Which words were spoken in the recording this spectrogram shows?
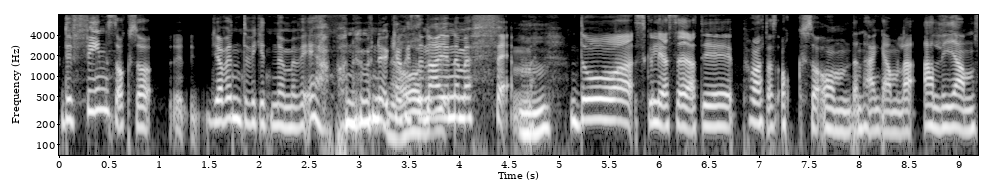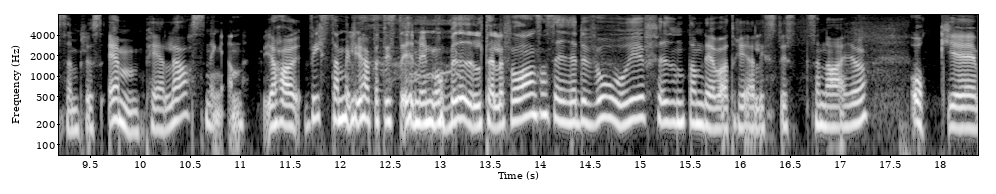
Det finns också, jag vet inte vilket nummer vi är på nu, men nu Ja, kanske det- scenario nummer fem. Mm. Då skulle jag säga att det pratas också om den här gamla alliansen plus MP-lösningen. Jag har vissa miljöpartister i min mobiltelefon som säger det vore ju fint om det var ett realistiskt scenario. Och eh,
